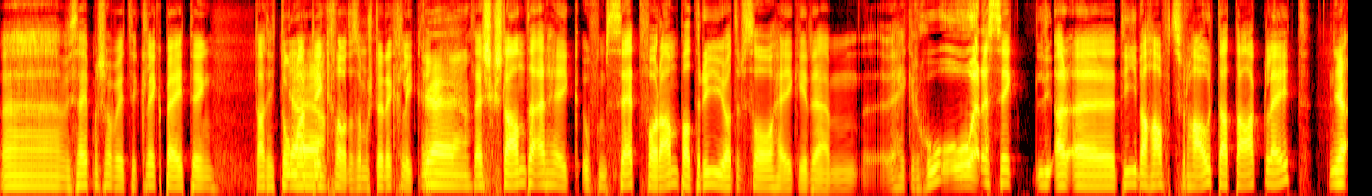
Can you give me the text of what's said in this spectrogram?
äh, wie sagt man schon wieder, Clickbaiting, da die dummen Ja, ja. Artikel, oder so musst du durchklicken. ja, ja, ja. Da ist gestanden, er hat auf dem Set von Rampa 3 oder so, hat er, ähm, hat er hure äh, äh, divaghaftes Verhalten an den Tag gelegt. Ja.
